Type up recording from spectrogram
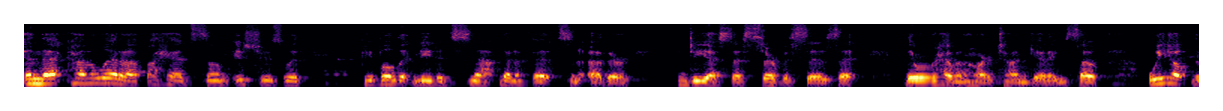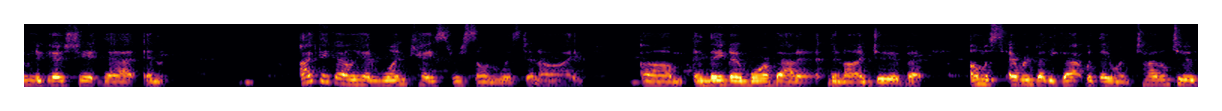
And that kind of led up. I had some issues with people that needed SNAP benefits and other DSS services that they were having a hard time getting. So we helped them negotiate that. And I think I only had one case where someone was denied. Um, and they know more about it than I do, but almost everybody got what they were entitled to.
